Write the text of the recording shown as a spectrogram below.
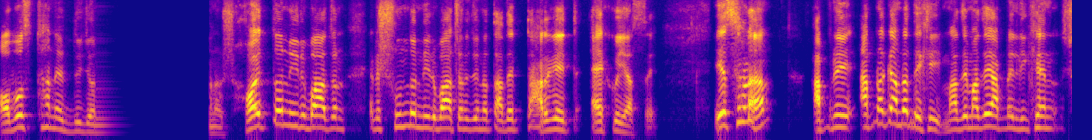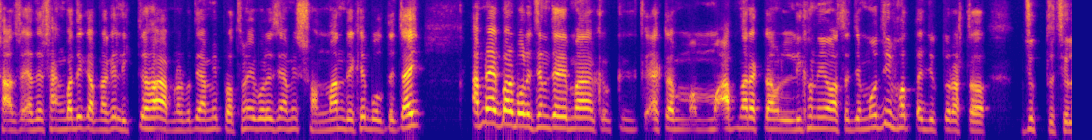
অবস্থানের দুজন মানুষ। হয়তো নির্বাচন, একটা সুন্দর নির্বাচনের জন্য তাদের টার্গেট একই আছে। এছাড়া আপনি, আপনাকে আমরা দেখি। মাঝে মাঝে আপনি লিখেন সাংবাদিক আপনাকে লিখতে হয়। আপনার প্রতি আমি প্রথমেই বলেছি, আমি সম্মান রেখে বলতে চাই। আপনি একবার বলেছেন যে একটা আপনার একটা লিখনীয় আছে যে, মুজিব হত্যায় যুক্তরাষ্ট্র যুক্ত ছিল,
